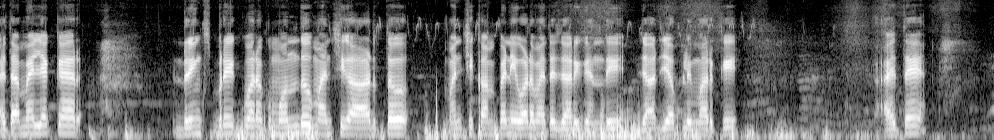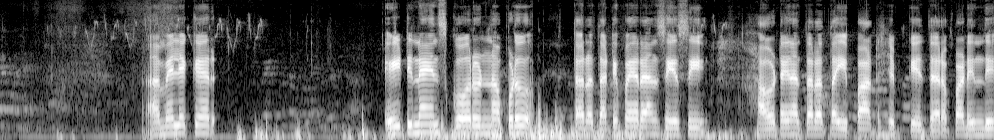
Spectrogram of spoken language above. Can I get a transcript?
అయితే అమేలియా కేర్ డ్రింక్స్ బ్రేక్ వరకు ముందు మంచిగా ఆడుతూ మంచి కంపెనీ ఇవ్వడం అయితే జరిగింది జార్జియా ప్లిమర్కి. అయితే అమెలికర్ ఎయిటీ నైన్ స్కోర్ ఉన్నప్పుడు తను థర్టీ ఫైవ్ రన్స్ వేసి అవుట్ అయిన తర్వాత ఈ పార్ట్నర్షిప్కి తెరపడింది.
